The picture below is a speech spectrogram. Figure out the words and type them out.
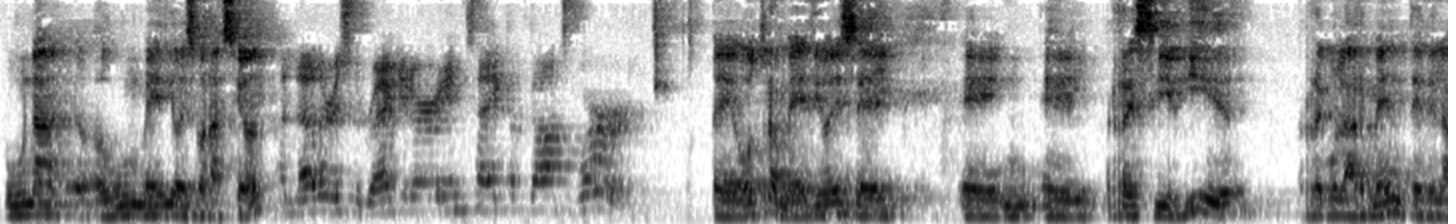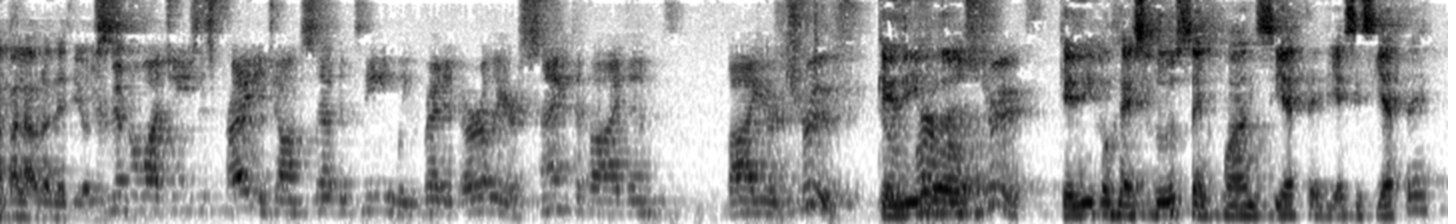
Una, un medio es oración, eh, otro medio es el, eh, el recibir regularmente de la palabra de You Dios. remember what Jesus prayed in John 17? We read it earlier. Sanctify them by your truth. Your word dijo- truth. ¿Qué dijo Jesús en Juan 7, 17?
